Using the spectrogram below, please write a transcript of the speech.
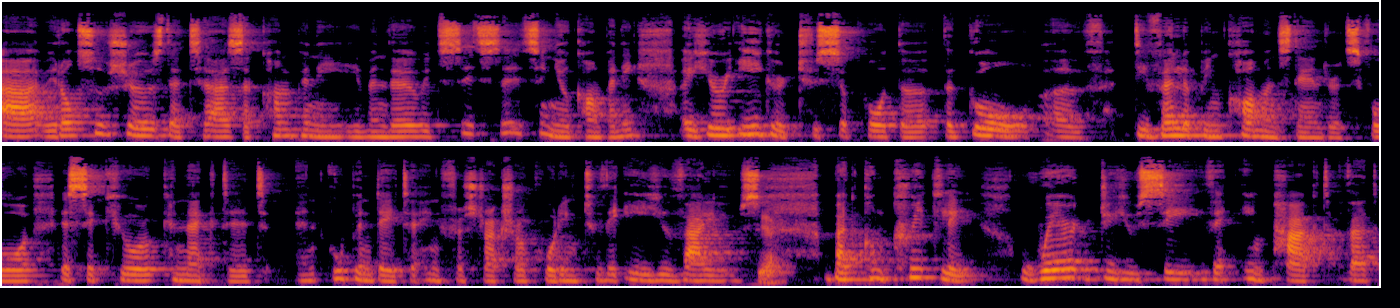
Uh, it also shows that as a company, even though it's it's it's a new company, uh, you're eager to support the the goal of developing common standards for a secure, connected, and open data infrastructure according to the EU values. Yeah. But concretely, where do you see the impact that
